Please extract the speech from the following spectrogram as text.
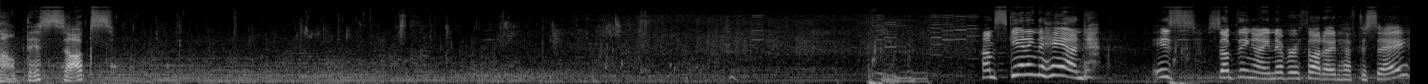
Well, this sucks. I'm scanning the hand. Is something I never thought I'd have to say.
